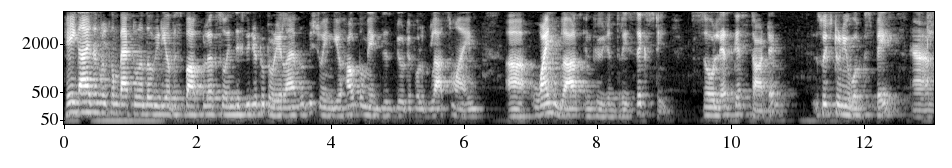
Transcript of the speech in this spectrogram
Hey guys and welcome back to another video of Spark Plug. So in this video tutorial I will be showing you how to make this beautiful glass wine, uh, wine glass in Fusion 360. So let's get started. Switch to new workspace and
